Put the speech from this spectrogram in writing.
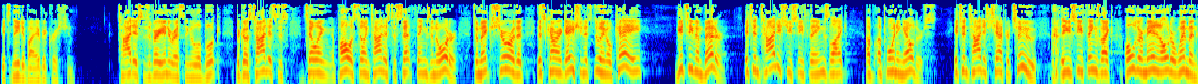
it's needed by every Christian. Titus is a very interesting little book because Titus is telling, Paul is telling Titus to set things in order, to make sure that this congregation that's doing okay gets even better. It's in Titus you see things like appointing elders. It's in Titus chapter 2 that you see things like older men and older women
